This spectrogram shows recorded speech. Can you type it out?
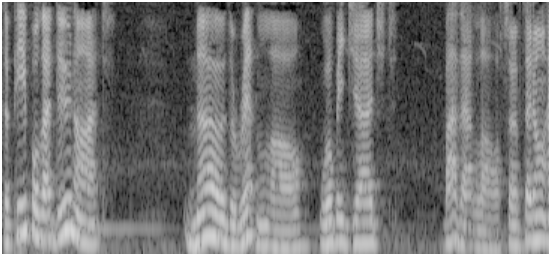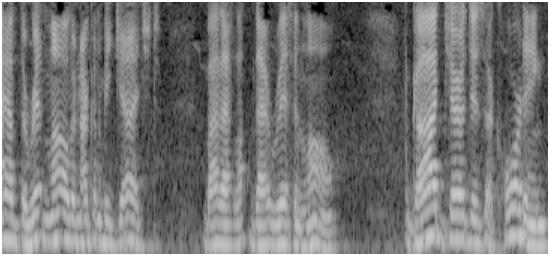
The people that do not know the written law will be judged by that law. So if they don't have the written law, they're not going to be judged by that that written law. God judges according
